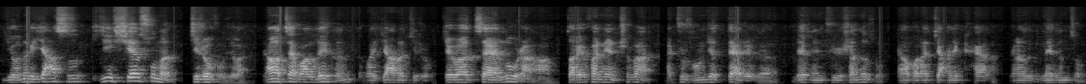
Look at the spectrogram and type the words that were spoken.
有那个押司已经先送到济州府去了，然后再把雷横把他押到济州。结果在路上啊，到一个饭店吃饭，朱仝就带这个雷横去上厕所，然后把他家就开了，让雷横走，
